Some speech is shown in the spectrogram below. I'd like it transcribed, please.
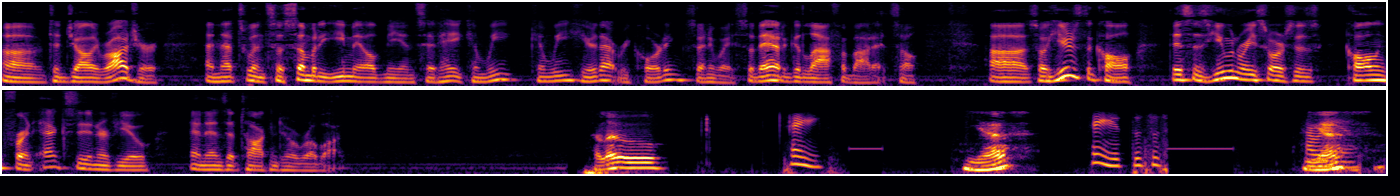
uh, to Jolly Roger. And that's when so somebody emailed me and said, "Hey, can we can we hear that recording?" So anyway, so they had a good laugh about it. So, uh, so here's the call. This is Human Resources calling for an exit interview and ends up talking to a robot. Hello. Hey. Yes. Hey, this is. How yes. are you?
